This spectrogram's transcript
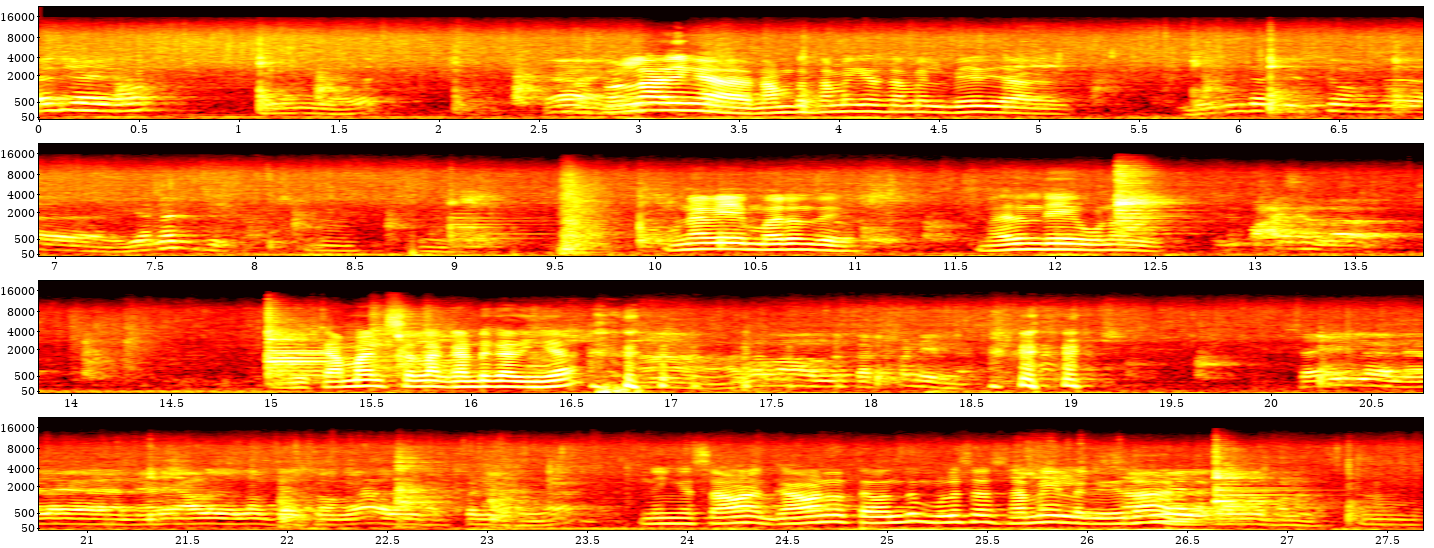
ஏதி ஆயிரும் சொல்லாதீங்க. நம்ம சமைக்கிற சமையல் ஆகாது இந்த டிஷ்ஷு வந்து எனர்ஜி உணவே மருந்து. மருந்தே உணவு. இது கமெண்ட்ஸ் எல்லாம் கண்டுக்காதீங்க. அதெல்லாம் வந்து கட் பண்ணிடுங்க சைடில் நிறைய நிறைய ஆளுகள்லாம் பேசுவாங்க. அதெல்லாம் கட் பண்ணிக்கோங்க நீங்கள் சம கவனத்தை வந்து முழுசாக சமையலில் கவனம் பண்ணுங்க ஆமாம்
